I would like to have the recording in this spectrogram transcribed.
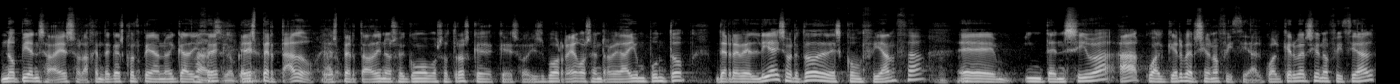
no piensa eso, la gente que es conspiranoica Claro, dice, sí lo he despertado, he despertado y no soy como vosotros que, que sois borregos, en realidad hay un punto de rebeldía y sobre todo de desconfianza eh, intensiva a cualquier versión oficial, cualquier versión oficial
